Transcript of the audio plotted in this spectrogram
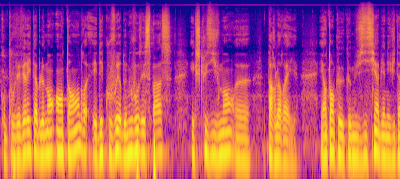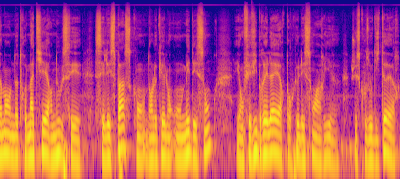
qu'on pouvait véritablement entendre et découvrir de nouveaux espaces exclusivement par l'oreille. Et en tant que, musicien, bien évidemment, notre matière, nous, c'est l'espace dans lequel on, met des sons et on fait vibrer l'air pour que les sons arrivent jusqu'aux auditeurs.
